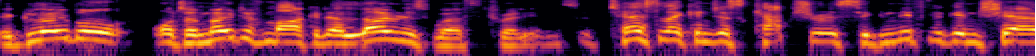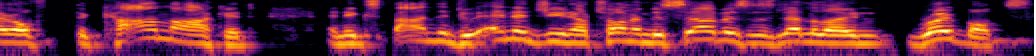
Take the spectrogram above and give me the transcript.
The global automotive market alone is worth trillions. If Tesla can just capture a significant share of the car market and expand into energy and autonomous services, let alone robots,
